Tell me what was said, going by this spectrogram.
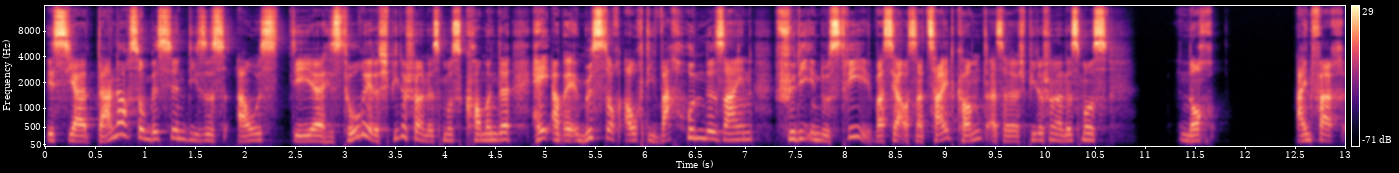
ist ja dann auch so ein bisschen dieses aus der Historie des Spielejournalismus kommende, hey, aber ihr müsst doch auch die Wachhunde sein für die Industrie, was ja aus einer Zeit kommt, als der Spielejournalismus noch einfach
